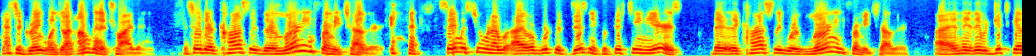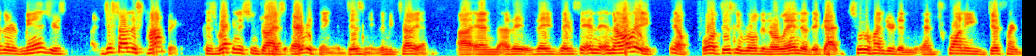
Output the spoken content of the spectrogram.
That's a great one, John. I'm going to try that. And so they're constantly they're learning from each other. Same was true when I, I worked with Disney for 15 years. They, they constantly were learning from each other. Uh, and they, they would get together managers just on this topic because recognition drives everything at Disney. Let me tell you. Uh, and uh, they they they say, and, and they're already, you know, Walt Disney World in Orlando, they've got 220 different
